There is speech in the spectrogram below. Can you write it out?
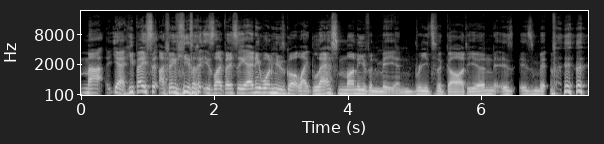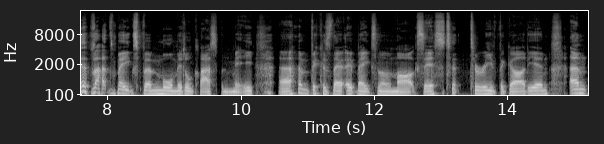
Matt, yeah, he basically, I think he's like, he's like basically anyone who's got like less money than me and reads the Guardian is is that makes them more middle class than me, um, because it makes them a Marxist to read the Guardian. Um,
